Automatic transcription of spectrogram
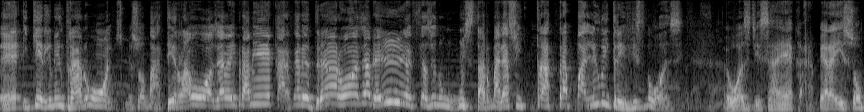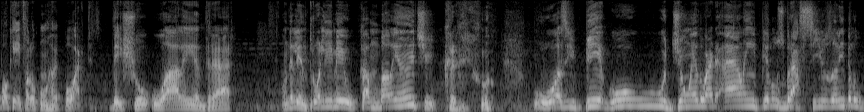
É, e querendo entrar no ônibus. Começou a bater lá, ô abre aí pra mim, cara, eu quero entrar, Ozzy, abre aí. Fazendo um, um estardalhaço e tra- atrapalhando a entrevista do Ozzy. O Ozzy disse: Ah, é, cara, peraí só um pouquinho. Falou com o repórter. Deixou o Allen entrar. Quando ele entrou ali meio cambaleante, crânio, o Ozzy pegou o John Edward Allen pelos bracinhos ali, pelo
